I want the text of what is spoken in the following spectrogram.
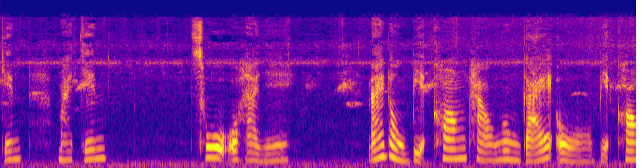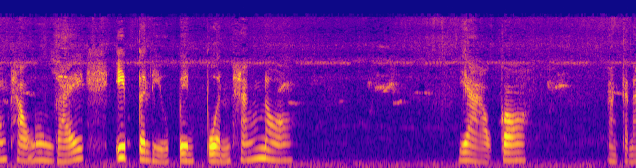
เจนมาเจนสู้โอหายเยนายหนงเบียดคองเท่างงไกโอเบียดคองเท่างงไกอิบตะหลิวเป็นปวนทั้งนอ ยาวก็นังกันไหน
